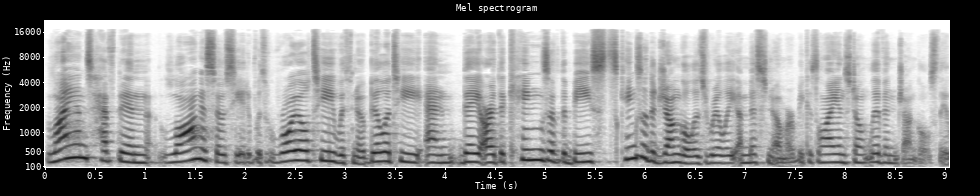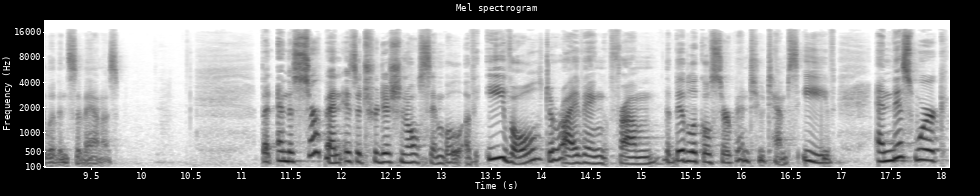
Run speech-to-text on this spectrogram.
Lions have been long associated with royalty, with nobility, and they are the kings of the beasts. Kings of the jungle is really a misnomer because lions don't live in jungles, they live in savannas. But and the serpent is a traditional symbol of evil deriving from the biblical serpent who tempts Eve, and this work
